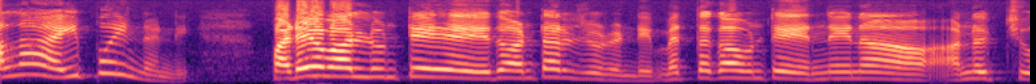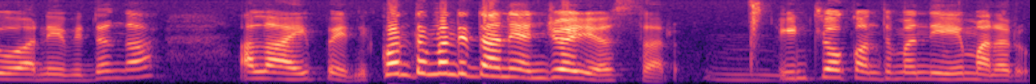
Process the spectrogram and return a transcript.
అలా అయిపోయిందండి. పడేవాళ్ళు ఉంటే ఏదో అంటారు చూడండి మెత్తగా ఉంటే ఎన్నైనా అనొచ్చు అనే విధంగా అలా అయిపోయింది. కొంతమంది దాన్ని ఎంజాయ్ చేస్తారు. ఇంట్లో కొంతమంది ఏమనరు.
